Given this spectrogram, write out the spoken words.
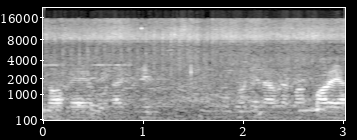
તો આપણે બોટાદથી ચોટીલા આપણે પગપાળા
